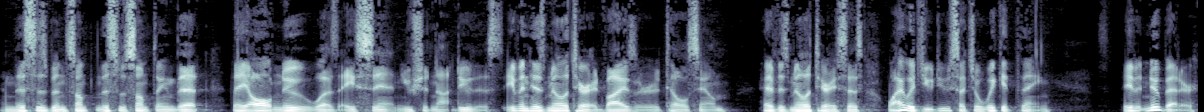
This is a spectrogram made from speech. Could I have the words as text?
And this has been something, this was something that they all knew was a sin. You should not do this. Even his military advisor tells him, head of his military says, why would you do such a wicked thing? David knew better.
